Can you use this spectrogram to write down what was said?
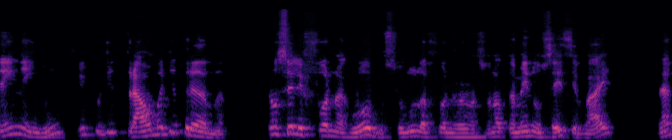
sem nenhum tipo de trauma, de drama. Então, se ele for na Globo, se o Lula for no Jornal Nacional, também não sei se vai, né?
